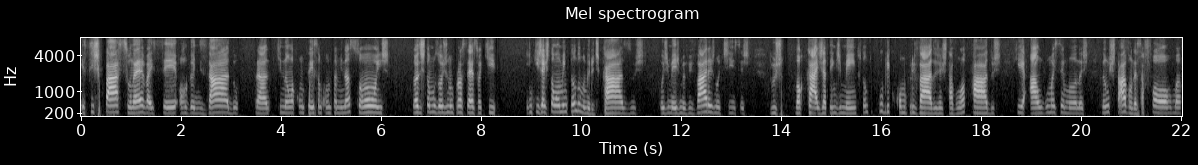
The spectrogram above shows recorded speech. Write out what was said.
esse espaço, né, vai ser organizado para que não aconteçam contaminações. Nós estamos hoje num processo aqui em que já estão aumentando o número de casos. Hoje mesmo eu vi várias notícias dos locais de atendimento, tanto público como privado, já estavam lotados, que há algumas semanas não estavam dessa forma.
